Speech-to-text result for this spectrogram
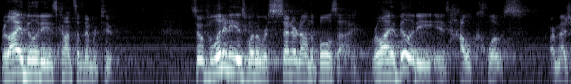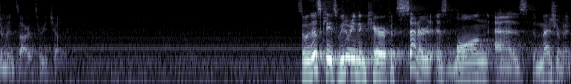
Reliability is concept number two. So validity is whether we're centered on the bullseye. Reliability is how close our measurements are to each other. So in this case, we don't even care if it's centered as long as the measurement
